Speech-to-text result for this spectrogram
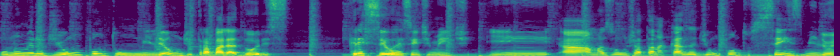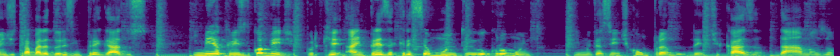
O número de 1,1 milhão de trabalhadores cresceu recentemente e a Amazon já está na casa de 1,6 milhões de trabalhadores empregados em meio à crise do Covid, porque a empresa cresceu muito e lucrou muito. E muita gente comprando dentro de casa da Amazon,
